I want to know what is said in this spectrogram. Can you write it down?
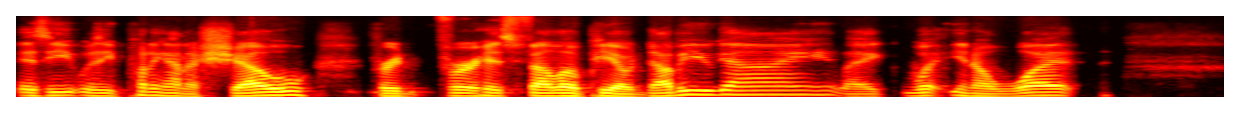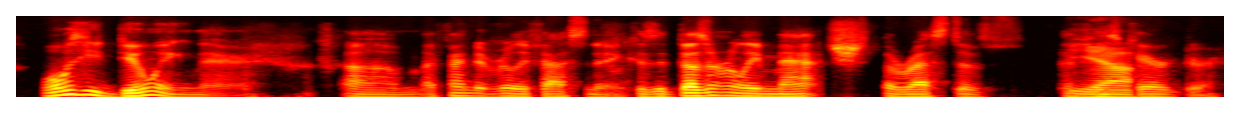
is he was he putting on a show for for his fellow pow guy? Like what you know what what was he doing there um i find it really fascinating because it doesn't really match the rest of, of Yeah. his character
